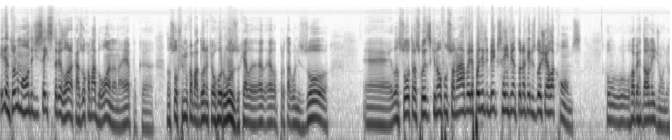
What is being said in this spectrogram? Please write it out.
ele entrou numa onda de ser estrelona, casou com a Madonna na época. Lançou o filme com a Madonna, que é horroroso, que ela, ela, ela protagonizou. É, lançou outras coisas que não funcionavam. E depois ele meio que se reinventou naqueles dois Sherlock Holmes, com o Robert Downey Jr.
